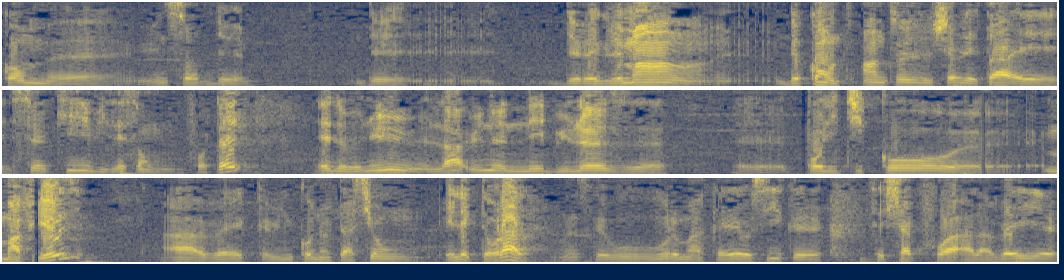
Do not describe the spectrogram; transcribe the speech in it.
comme euh, une sorte de, de, règlement de compte entre le chef d'État et ceux qui visaient son fauteuil est devenue là une nébuleuse euh, politico-mafieuse avec une connotation électorale. Parce que vous, remarquerez aussi que c'est chaque fois à la veille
